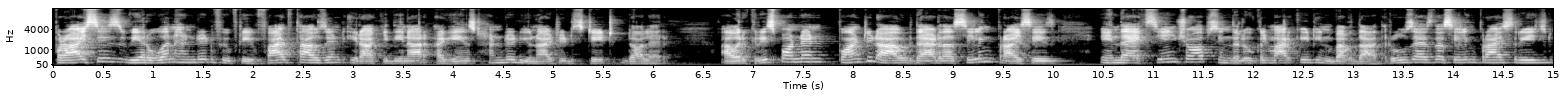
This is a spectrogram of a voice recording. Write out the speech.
prices were 155,000 Iraqi dinar against 100 United States dollar. Our correspondent pointed out that the selling prices in the exchange shops in the local market in Baghdad rose as the selling price reached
